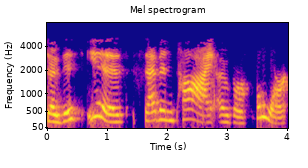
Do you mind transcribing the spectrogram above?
So this is 7 pi over 4,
